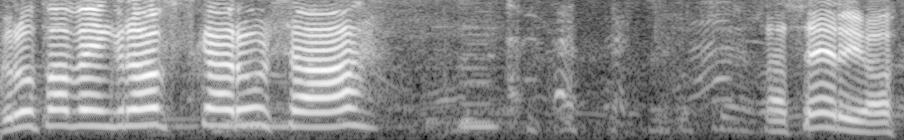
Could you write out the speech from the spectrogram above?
Grupa węgrowska rusza. Na serio.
